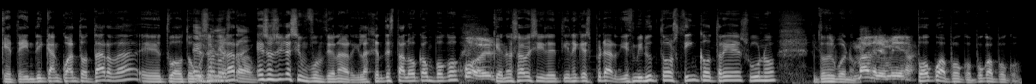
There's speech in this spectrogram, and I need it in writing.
que te indican cuánto tarda eh, tu autobús Eso no llegar, está. eso sigue sin funcionar. Y la gente está loca un poco, que no sabe si le tiene que esperar 10 minutos, 5, 3, 1. Entonces, bueno, Madre mía. poco a poco, poco a poco.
